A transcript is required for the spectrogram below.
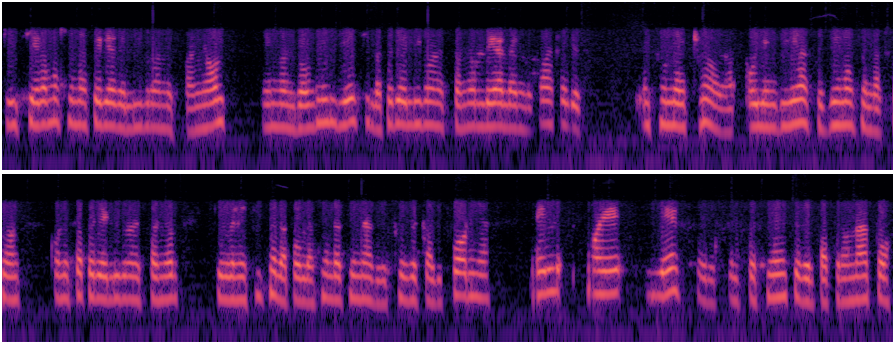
que hiciéramos una feria de libro en español en el 2010 y la feria del libro en español, léala en Los Ángeles, es un hecho. Hoy en día seguimos en acción con esa feria de libro en español que beneficia a la población latina del sur de California. Él fue y es el, presidente del patronato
